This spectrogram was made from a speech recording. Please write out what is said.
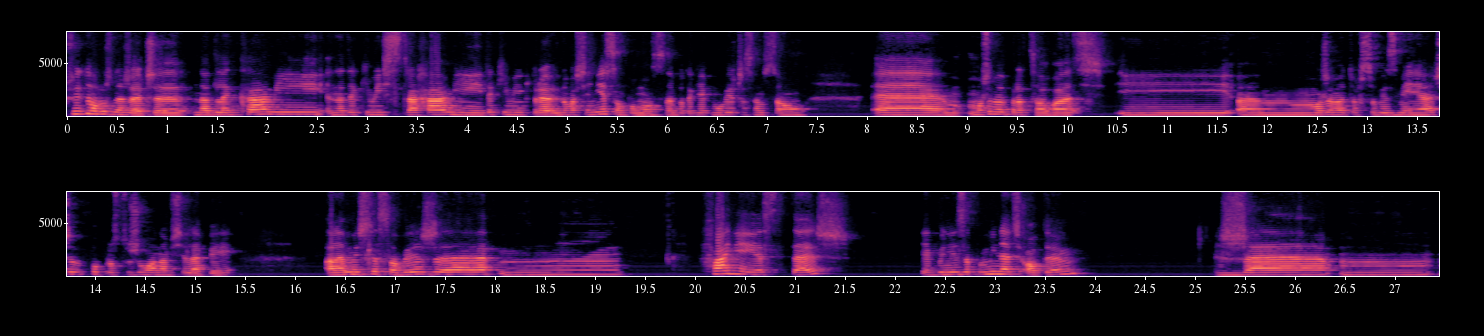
przyjdą różne rzeczy nad lękami, nad jakimiś strachami, takimi, które no właśnie nie są pomocne, bo tak jak mówię, czasem są. Możemy pracować i możemy to w sobie zmieniać, żeby po prostu żyło nam się lepiej. Ale myślę sobie, że mm, fajnie jest też jakby nie zapominać o tym, że mm,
